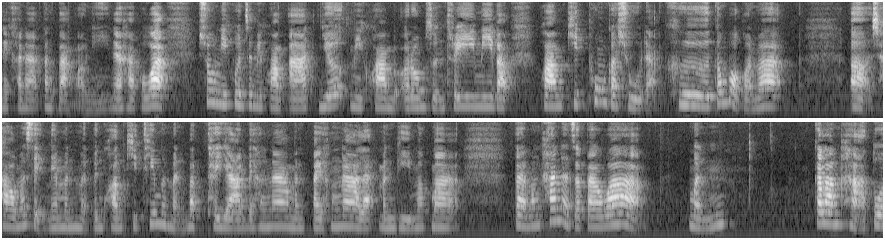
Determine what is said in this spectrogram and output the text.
ในคณะต่างๆ เหล่านี้นะคะ เพราะว่าช่วงนี้คุณจะมีความอาร์ตเยอะมีความแบบอารมณ์สุนทรีมีแบบความคิดพุ่งกระฉูดอะคือต้องบอกก่อนว่าเออชาวมะเสงเนี่ยมันเหมือนเป็นความคิดที่มันเหมือนแบบทะยานไปข้างหน้ามันไปข้างหน้าและมันดีมากๆ แต่บางท่านอาจจะแปลว่าเหมือนกำลังหาตัว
